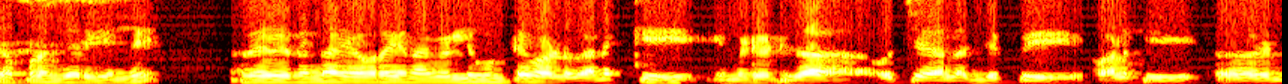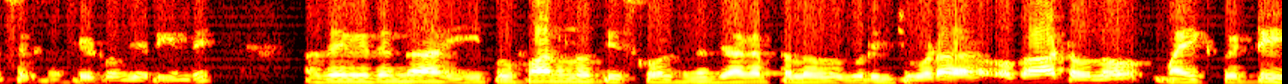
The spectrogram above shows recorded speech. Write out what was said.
చెప్పడం జరిగింది. అదేవిధంగా ఎవరైనా వెళ్ళి ఉంటే వాళ్ళు వెనక్కి ఇమీడియట్గా వచ్చేయాలని చెప్పి వాళ్ళకి ఇన్స్ట్రక్షన్స్ చేయడం జరిగింది. అదేవిధంగా ఈ తుఫాన్లో తీసుకోవాల్సిన జాగ్రత్తల గురించి కూడా ఒక ఆటోలో మైక్ పెట్టి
